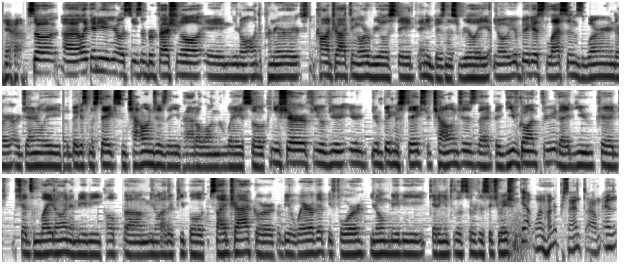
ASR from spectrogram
yeah. So uh, like any you know seasoned professional in you know entrepreneur, contracting or real estate, any business really, you know your biggest lessons learned are, are generally the biggest mistakes and challenges that you've had along the way. So can you share a few of your, your, your big mistakes or challenges that, that you've gone through that you could shed some light on and maybe help, um, you know, other people sidetrack or, or be aware of it before, you know, maybe getting into those sorts of situations? Yeah, 100%. Um, and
